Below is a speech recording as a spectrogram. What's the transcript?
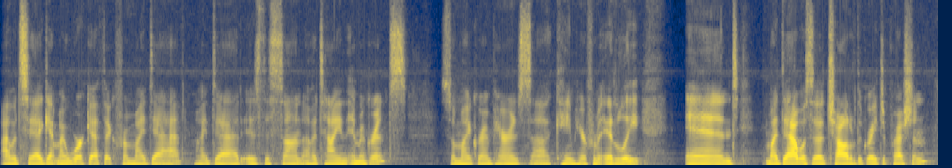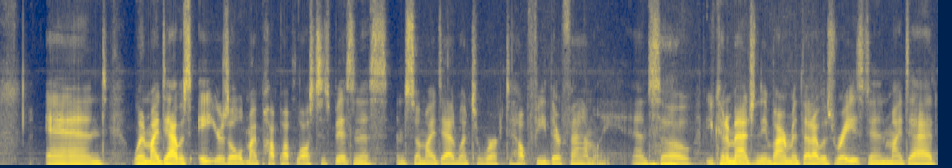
I would say I get my work ethic from my dad. My dad is the son of Italian immigrants. So my grandparents uh, came here from Italy, and my dad was a child of the Great Depression. And when my dad was eight years old, my pop pop lost his business. And so my dad went to work to help feed their family. And so you can imagine the environment that I was raised in. My dad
